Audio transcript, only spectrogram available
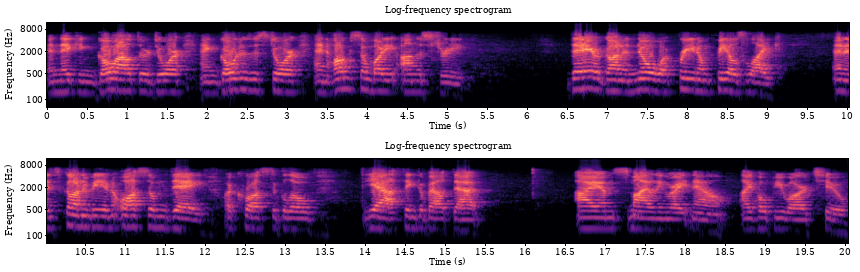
and they can go out their door and go to the store and hug somebody on the street, they are going to know what freedom feels like. And it's going to be an awesome day across the globe. Yeah, think about that. I am smiling right now. I hope you are too.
